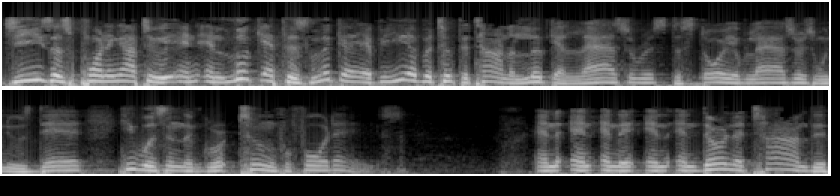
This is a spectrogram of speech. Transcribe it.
Jesus pointing out to you, and, and look at this. Look at if you ever took the time to look at Lazarus, the story of Lazarus when he was dead, he was in the tomb for four days. And, and, and, and, and during the time, the,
